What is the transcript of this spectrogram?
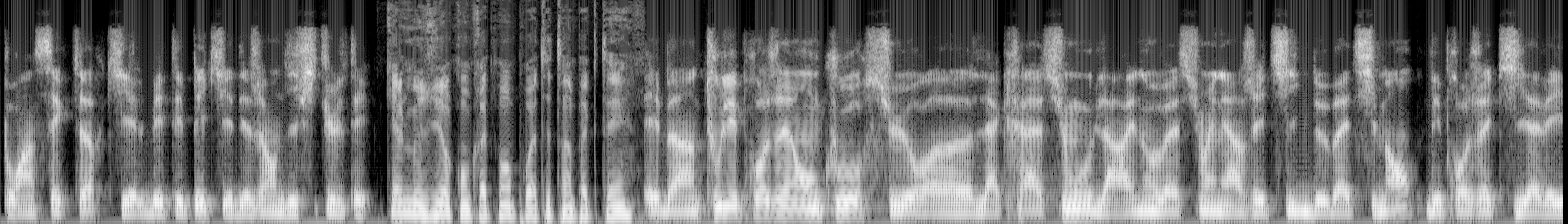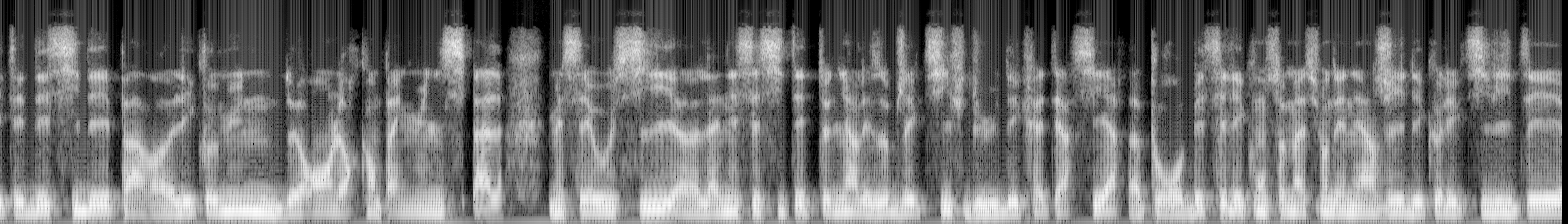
pour un secteur qui est le BTP qui est déjà en difficulté. Quelles mesures concrètement pourraient être impactées? Eh ben tous les projets en cours sur euh, la création ou de la rénovation énergétique de bâtiments des projets qui avaient été décidés par euh, les communes durant leur campagne municipale, mais c'est aussi euh, la nécessité de tenir les objectifs du décret tertiaire pour baisser les consommations d'énergie des collectivités,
